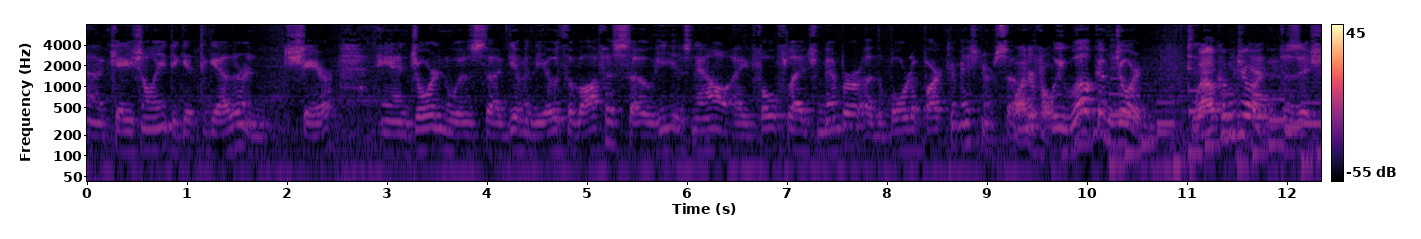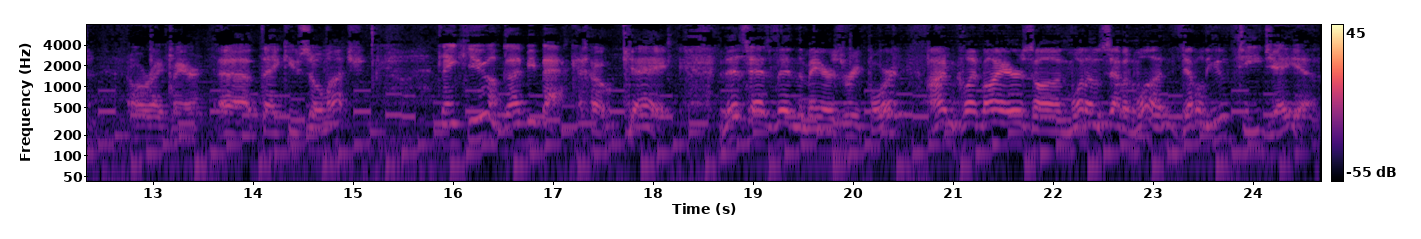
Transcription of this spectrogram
uh, occasionally to get together and share. And Jordan was uh, given the oath of office, so he is now a full-fledged member of the Board of Park Commissioners. So Wonderful. we welcome Jordan. To Welcome, that Jordan. Position. All right, Mayor. Uh, thank you so much. Thank you. I'm glad to be back. Okay. This has been the Mayor's Report. I'm Clint Myers on 1071 WTJN.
